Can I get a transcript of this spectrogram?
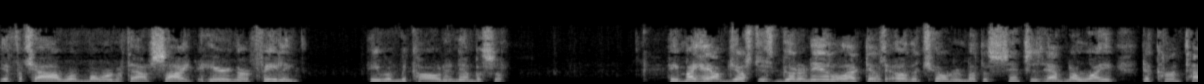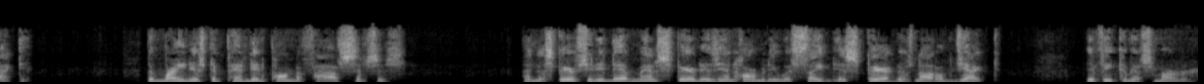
If a child were born without sight, hearing, or feeling, he would be called an imbecile. He may have just as good an intellect as the other children, but the senses have no way to contact it. The brain is dependent upon the five senses. And the spiritually dead man's spirit is in harmony with Satan. His spirit does not object if he commits murder.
